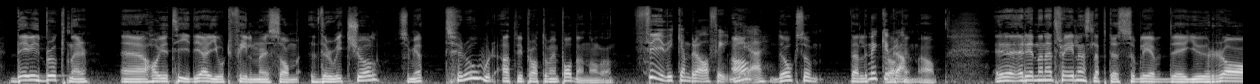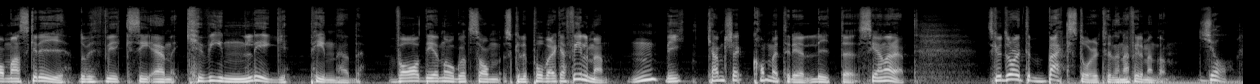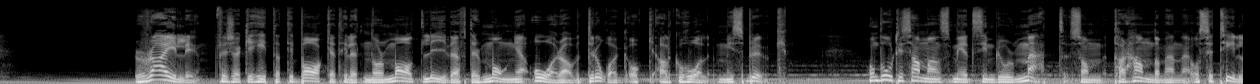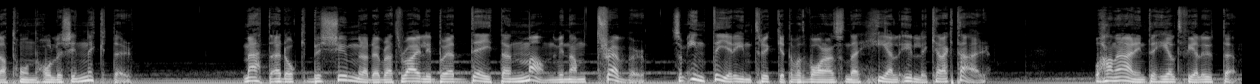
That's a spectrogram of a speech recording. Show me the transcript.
David Bruckner eh, har ju tidigare gjort filmer som The Ritual, som jag tror att vi pratade om i podden någon gång. Fy vilken bra film det Ja, är. det är också väldigt Mycket bra. bra. film. Ja. Eh, Redan när trailern släpptes så blev det ju ramaskri då vi fick se en kvinnlig Pinhead. Var det något som skulle påverka filmen? Mm, vi kanske kommer till det lite senare. Ska vi dra lite backstory till den här filmen då? Ja. Riley försöker hitta tillbaka till ett normalt liv efter många år av drog och alkoholmissbruk. Hon bor tillsammans med sin bror Matt som tar hand om henne och ser till att hon håller sig nykter. Matt är dock bekymrad över att Riley börjar dejta en man vid namn Trevor som inte ger intrycket av att vara en sån där helylle karaktär. Och han är inte helt fel ute.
